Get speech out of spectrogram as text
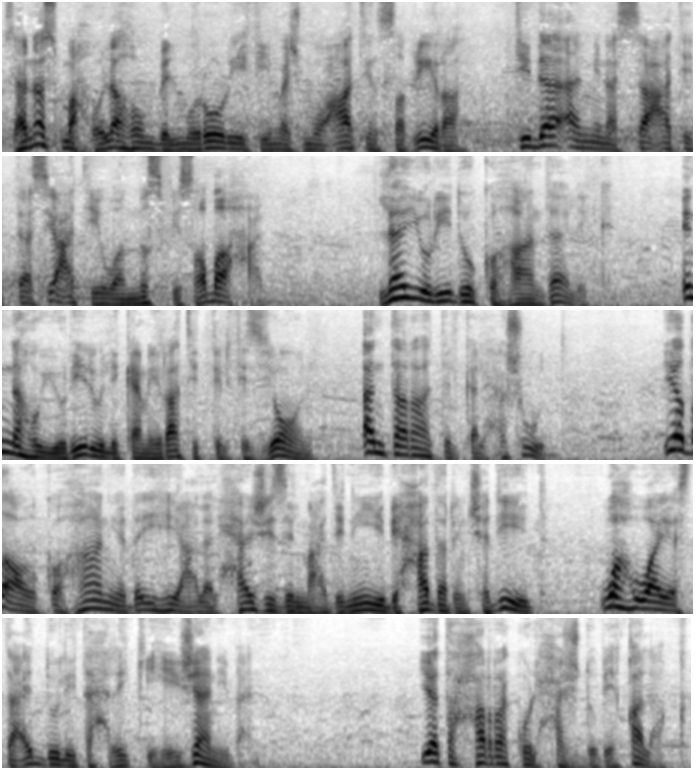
سنسمح لهم بالمرور في مجموعات صغيرة ابتداء من الساعة التاسعة والنصف صباحا. لا يريد كوهان ذلك. إنه يريد لكاميرات التلفزيون أن ترى تلك الحشود. يضع كوهان يديه على الحاجز المعدني بحذر شديد وهو يستعد لتحريكه جانبا. يتحرك الحشد بقلق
